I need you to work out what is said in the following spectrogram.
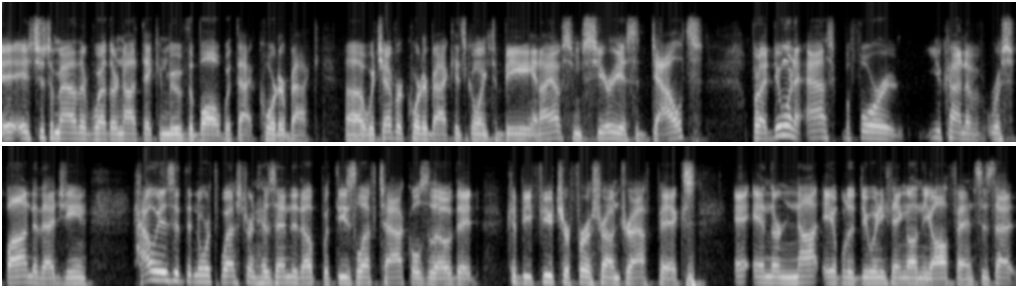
It's just a matter of whether or not they can move the ball with that quarterback, uh, whichever quarterback it's going to be. And I have some serious doubts, but I do want to ask before you kind of respond to that, Gene how is it that Northwestern has ended up with these left tackles, though, that could be future first round draft picks, and, they're not able to do anything on the offense? Is that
